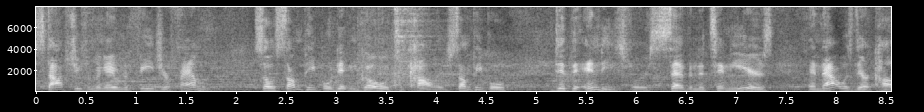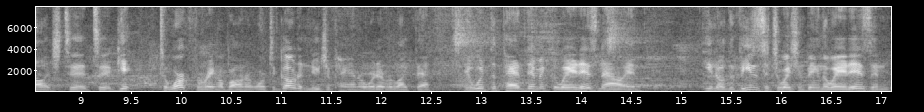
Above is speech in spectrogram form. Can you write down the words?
stops you from being able to feed your family. So some people didn't go to college. Some people did the indies for seven to ten years and that was their college to, to get to work for Ring of Honor or to go to New Japan or whatever like that. And with the pandemic the way it is now and you know the visa situation being the way it is and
